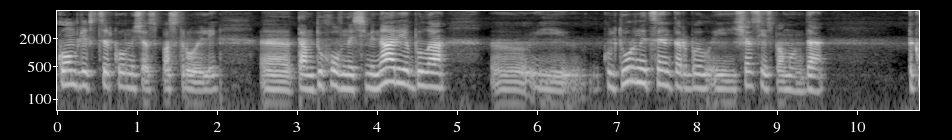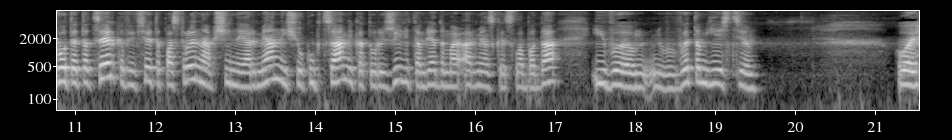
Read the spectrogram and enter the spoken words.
комплекс церковный сейчас построили. Э, там духовная семинария была, э, и культурный центр был, и сейчас есть, по-моему, да. Так вот, эта церковь, и все это построено общиной армян, еще купцами, которые жили, там рядом армянская слобода, и в, в этом есть, ой,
